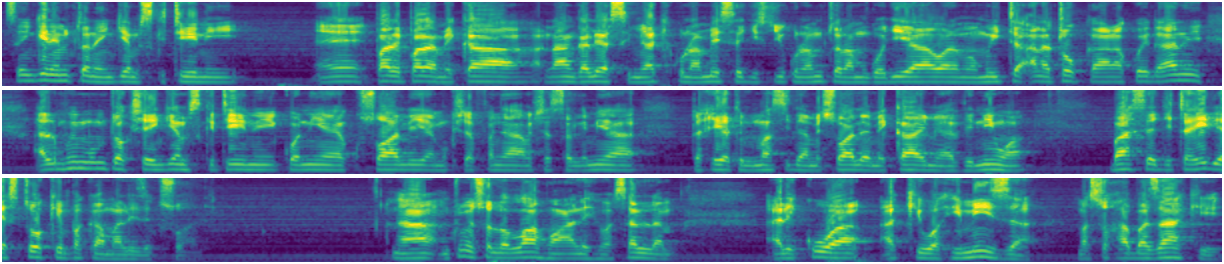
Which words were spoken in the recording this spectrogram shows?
saa mtu anaingia msikitini eh, pale pale amekaa anaangalia simu yake kuna message sijui kuna mtu anamngojea au anamwita anatoka anakwenda. Yani almuhimu mtu akishaingia msikitini kwa nia ya kuswali amekishafanya ameshasalimia tahiyatul masjid ameswali amekaa imeadhiniwa basi ajitahidi asitoke mpaka amalize kuswali. Na mtume sallallahu alaihi wasallam alikuwa akiwahimiza masahaba zake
